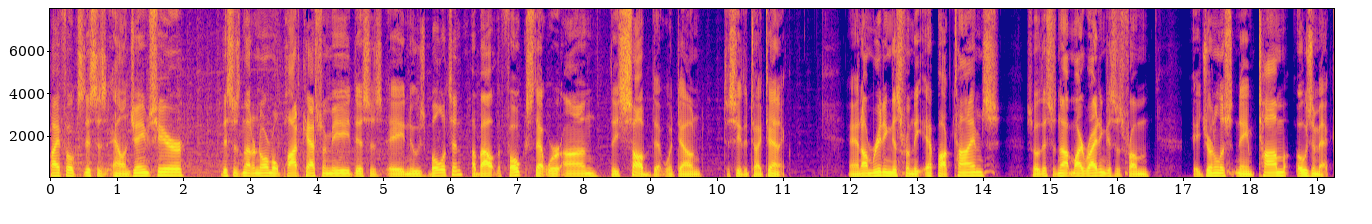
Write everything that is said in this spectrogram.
Hi, folks, this is Alan James here. This is not a normal podcast for me. This is a news bulletin about the folks that were on the sub that went down to see the Titanic. And I'm reading this from the Epoch Times. So this is not my writing. This is from a journalist named Tom Ozimek.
